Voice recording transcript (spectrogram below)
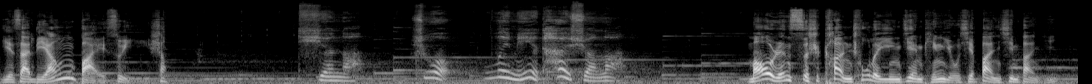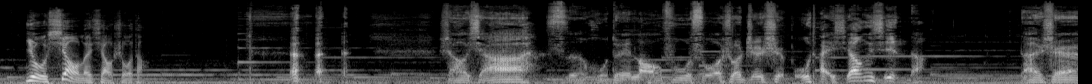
也在两百岁以上。天哪，这未免也太悬了！毛人似是看出了尹建平有些半信半疑，又笑了笑，说道：“ 少侠似乎对老夫所说之事不太相信呢，但是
